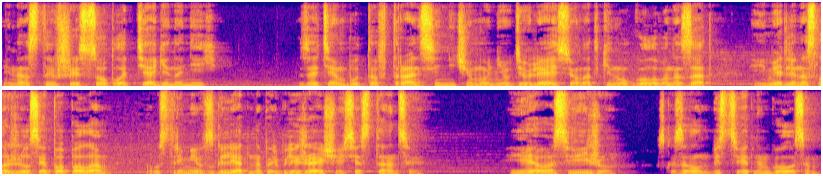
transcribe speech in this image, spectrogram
и на остывшие сопла тяги на ней. Затем, будто в трансе, ничему не удивляясь, он откинул голову назад и медленно сложился пополам, устремив взгляд на приближающуюся станцию. «Я вас вижу», — сказал он бесцветным голосом.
